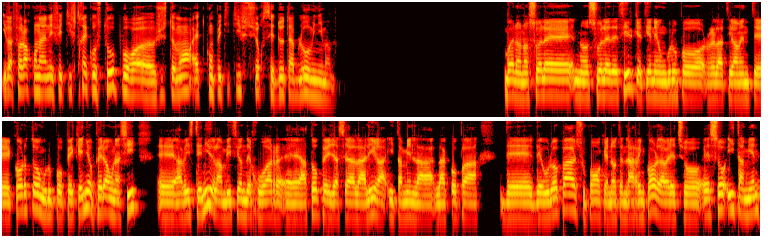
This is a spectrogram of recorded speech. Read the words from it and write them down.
il va falloir qu'on ait un effectif très costaud pour justement être compétitif sur ces deux tableaux au minimum? Bueno, nos suele, nos suele decir que tiene un grupo relativamente corto, un grupo pequeño, pero aún así eh, habéis tenido la ambición de jugar eh, a tope, ya sea la Liga y también la, Copa de, Europa. Supongo que no tendrá rencor de haber hecho eso y también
